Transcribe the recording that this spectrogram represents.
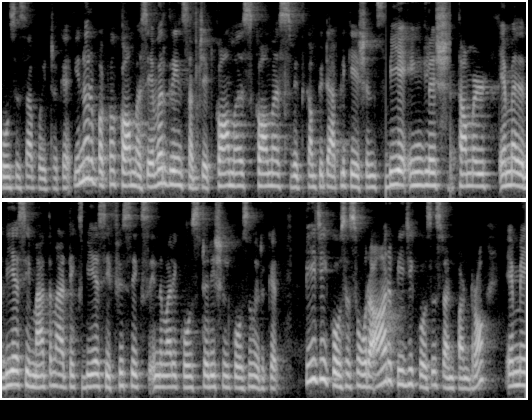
கோர்சஸாக போயிட்டுருக்கு. இன்னொரு பக்கம் commerce evergreen subject commerce commerce with computer applications BA English Tamil MA BSc mathematics BSc physics இந்த மாதிரி கோர்ஸ் ட்ரெடிஷ்னல் கோர்ஸும் இருக்குது பிஜி கோர்சஸும் ஒரு ஆறு பிஜி கோர்சஸ் ரன் பண்ணுறோம் MA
